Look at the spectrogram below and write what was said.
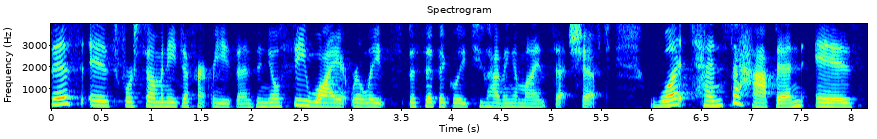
this is for so many different reasons, and you'll see why it relates specifically to having a mindset shift. What tends to happen is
